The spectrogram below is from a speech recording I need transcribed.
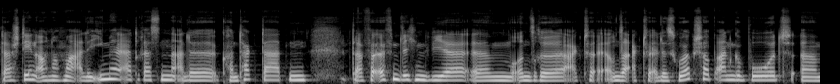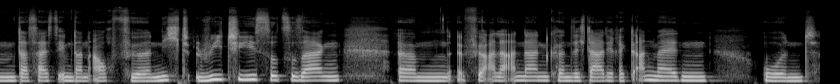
Da stehen auch nochmal alle E-Mail-Adressen, alle Kontaktdaten. Da veröffentlichen wir ähm, unsere aktu unser aktuelles Workshop-Angebot. Ähm, das heißt eben dann auch für Nicht-Reachies sozusagen. Ähm, für alle anderen können sich da direkt anmelden. Und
